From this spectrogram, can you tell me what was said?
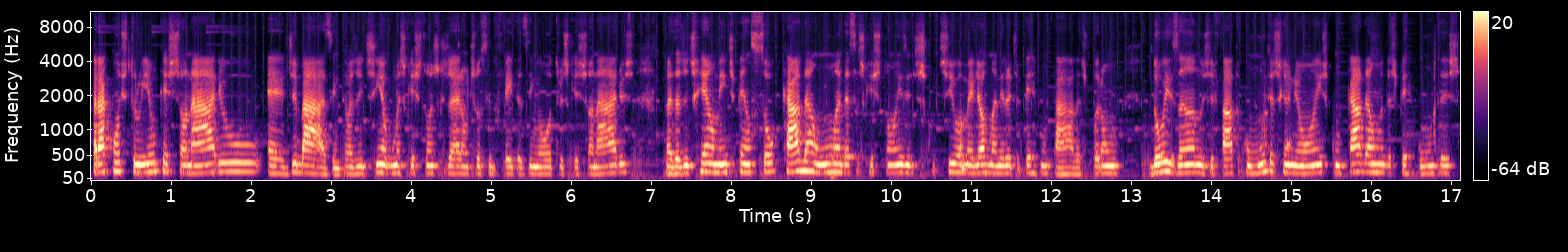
para construir um questionário é, de base. Então, a gente tinha algumas questões que já eram, tinham sido feitas em outros questionários, mas a gente realmente pensou cada uma dessas questões e discutiu a melhor maneira de perguntá-las. Foram dois anos, de fato, com muitas reuniões, com cada uma das perguntas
